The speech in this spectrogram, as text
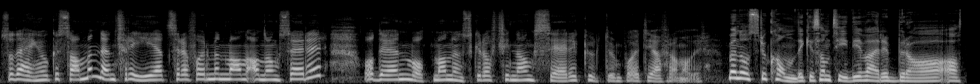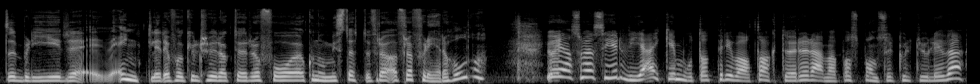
Så det henger jo ikke sammen, den frihetsreformen man annonserer, og den måten man ønsker å finansiere kulturen på i tida framover. Men Åsrud, kan det ikke samtidig være bra at det blir enklere for kulturaktører å få økonomisk støtte fra, fra flere hold? da? Jo, ja, som jeg sier, Vi er ikke imot at private aktører er med på å sponse kulturlivet,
